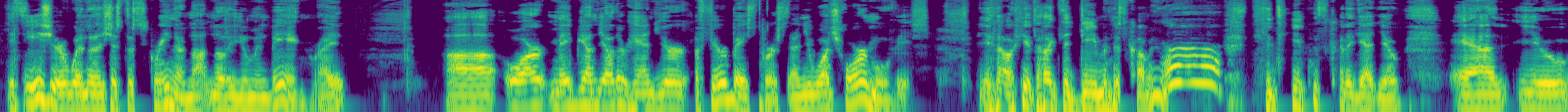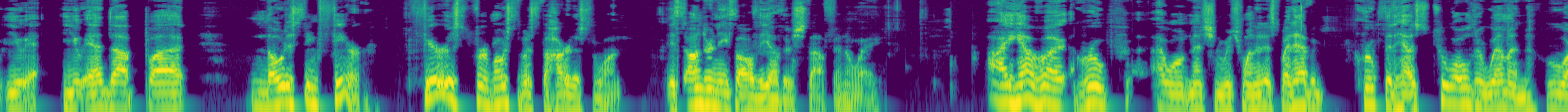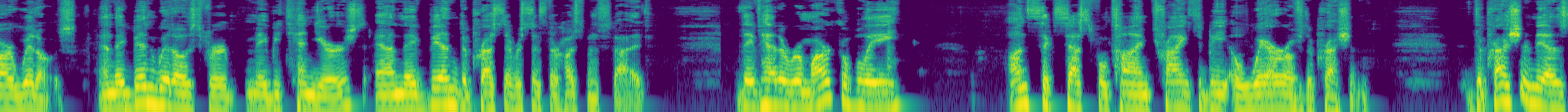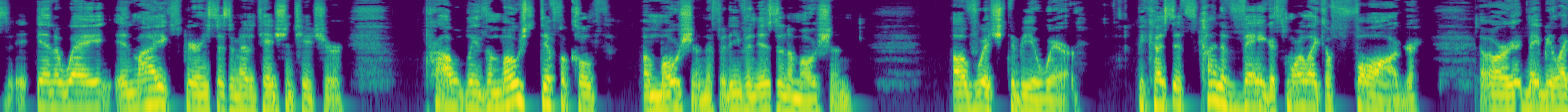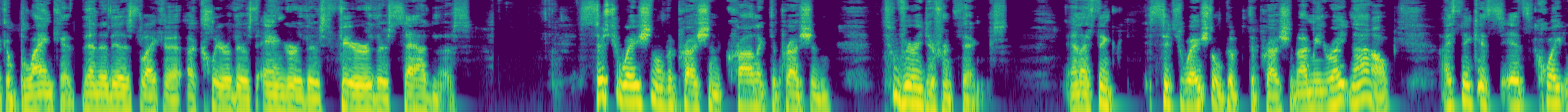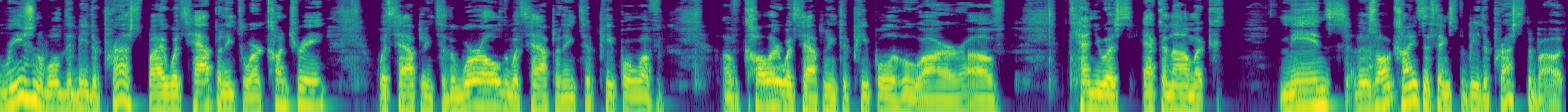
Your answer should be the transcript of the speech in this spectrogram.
It's easier when there's just a screen there, not another human being, right? Uh, or maybe on the other hand, you're a fear-based person and you watch horror movies. You know, you like the demon is coming. the demon's going to get you, and you you you end up uh, noticing fear. Fear is for most of us the hardest one. It's underneath all the other stuff in a way. I have a group. I won't mention which one it is, but I have a group that has two older women who are widows and they've been widows for maybe 10 years and they've been depressed ever since their husbands died. They've had a remarkably unsuccessful time trying to be aware of depression. Depression is, in a way, in my experience as a meditation teacher, probably the most difficult emotion, if it even is an emotion, of which to be aware. Because it's kind of vague. It's more like a fog or maybe like a blanket than it is like a, a clear, there's anger, there's fear, there's sadness. Situational depression, chronic depression, two very different things. And I think situational de- depression, I mean, right now, I think it's, it's quite reasonable to be depressed by what's happening to our country, what's happening to the world, what's happening to people of of color, what's happening to people who are of tenuous economic means. There's all kinds of things to be depressed about.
